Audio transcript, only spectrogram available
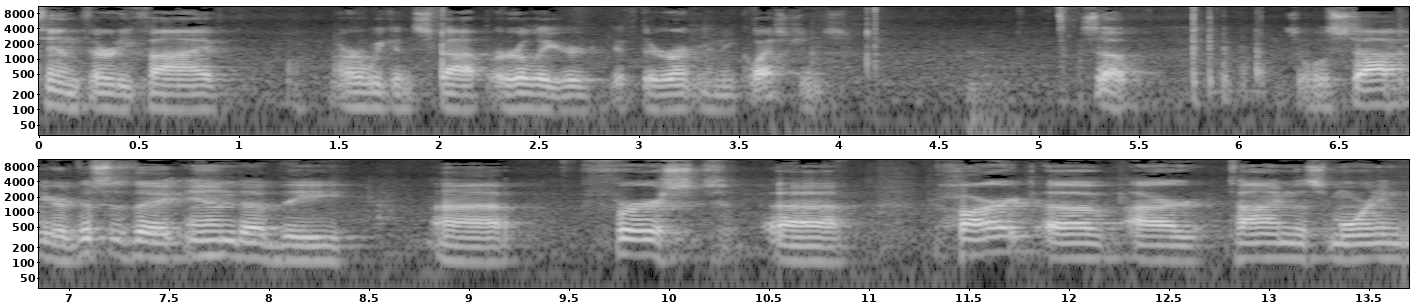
10:35, or we can stop earlier if there aren't many questions. So, so we'll stop here. This is the end of the uh, first uh, part of our time this morning.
